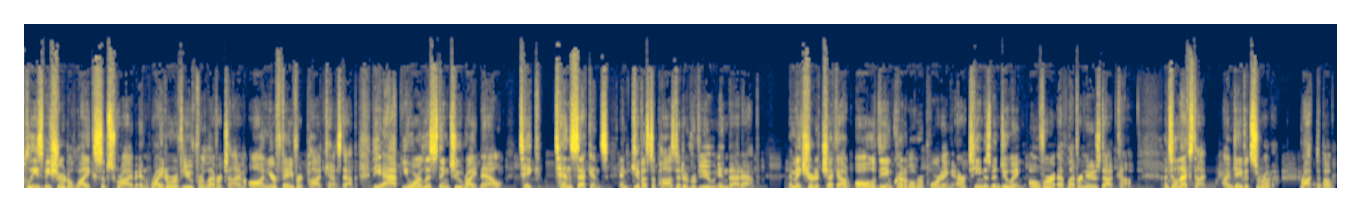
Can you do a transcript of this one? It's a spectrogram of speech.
please be sure to like, subscribe, and write a review for Lever Time on your favorite podcast app. The app you are listening to right now, take 10 seconds and give us a positive review in that app. And make sure to check out all of the incredible reporting our team has been doing over at levernews.com. Until next time, I'm David Sirota. Rock the boat.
